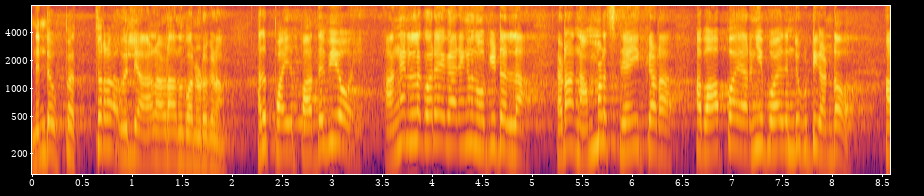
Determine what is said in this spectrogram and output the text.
നിന്റെ ഉപ്പ എത്ര വലിയ ആളാടാന്ന് പറഞ്ഞു കൊടുക്കണം. അത് പദവിയോ അങ്ങനെയുള്ള കുറേ കാര്യങ്ങൾ നോക്കിയിട്ടല്ല. എടാ നമ്മളെ സ്നേഹിക്കടാ. ആ ബാപ്പ ഇറങ്ങിപ്പോയത് എന്റെ കുട്ടി കണ്ടോ? ആ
